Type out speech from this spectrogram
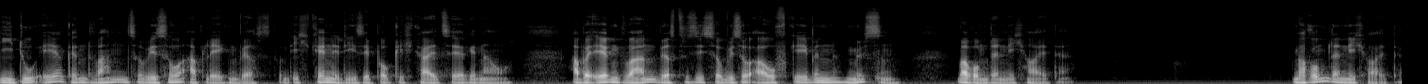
die du irgendwann sowieso ablegen wirst. Und ich kenne diese Bockigkeit sehr genau. Aber irgendwann wirst du sie sowieso aufgeben müssen. Warum denn nicht heute? Warum denn nicht heute?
